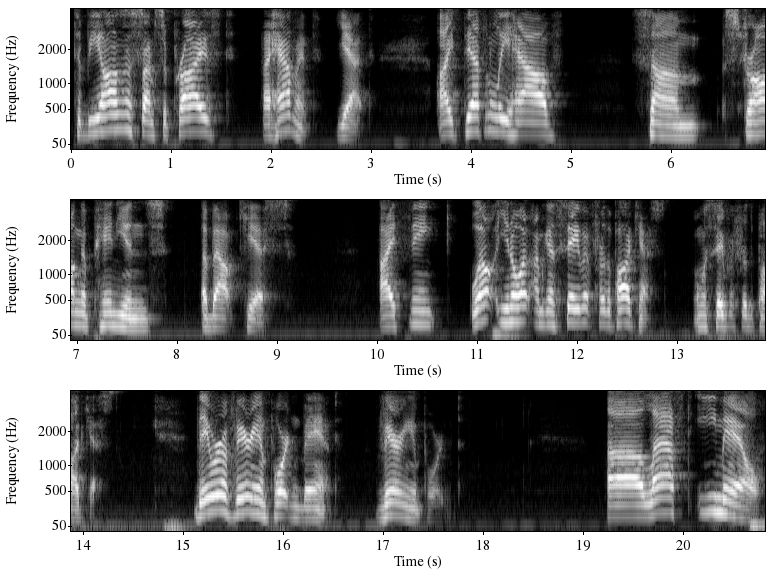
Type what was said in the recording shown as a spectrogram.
to be honest, I'm surprised I haven't yet. I definitely have some strong opinions about Kiss. I think, well, you know what? I'm going to save it for the podcast. I'm going to save it for the podcast. They were a very important band. Very important. Uh, last email.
